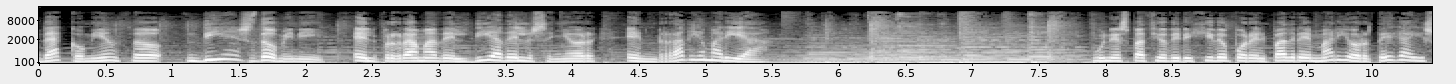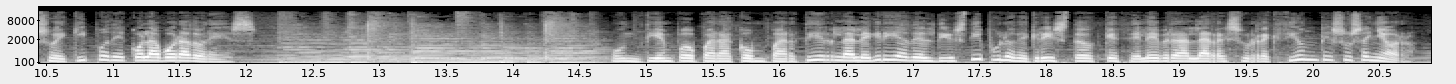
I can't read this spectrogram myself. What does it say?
Da comienzo Dies Domini, el programa del Día del Señor en Radio María. Un espacio dirigido por el Padre Mario Ortega y su equipo de colaboradores. Un tiempo para compartir la alegría del discípulo de Cristo que celebra la resurrección de su Señor.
